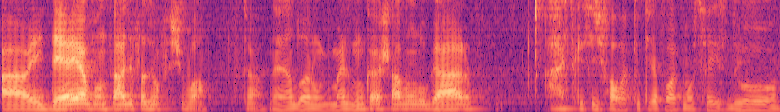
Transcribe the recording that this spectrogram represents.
a ideia e a vontade de fazer um festival tá. né, do Arung, mas nunca achava um lugar. Ah, esqueci de falar que eu queria falar com vocês do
